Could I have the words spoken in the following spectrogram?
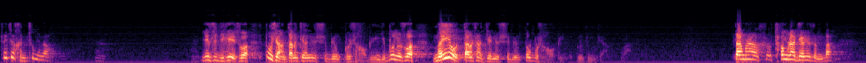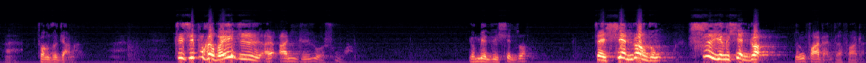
这就很重要。因此，你可以说，不想当将军士兵不是好兵，你不能说没有当上将军士兵都不是好兵，不能这么讲，当不上，当不上将军怎么办？哎，庄子讲了，知其不可为之而安之若素啊。要面对现状，在现状中适应现状，能发展则发展，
